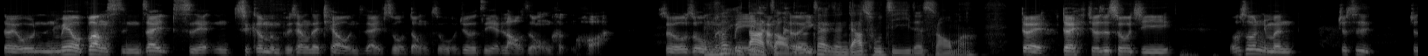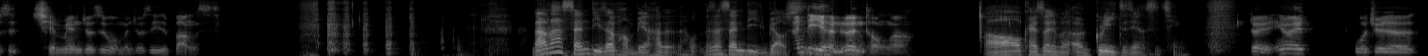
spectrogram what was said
对我，你没有 bounce，你在此，你这根本不像在跳舞，你在做动作，我就直接唠这种狠话。所以我说，我们每一堂课在人家初级的时候吗？对对，就是初级。我说你们就是就是前面就是我们就是一直 bounce。然后他 Sandy 在旁边，他的在 Sandy 表示，Sandy 也很认同啊。哦、oh，OK，所以你们 agree 这件事情。对，因为我觉得。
